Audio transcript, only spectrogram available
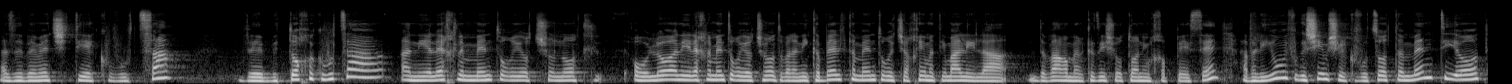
אז זה באמת שתהיה קבוצה, ובתוך הקבוצה אני אלך למנטוריות שונות או לא אני אלך למנטוריות שונות, אבל אני אקבל את המנטורית שהכי מתאימה לי לדבר המרכזי שאותו אני מחפשת, אבל יהיו מפגשים של קבוצות המנטיות,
